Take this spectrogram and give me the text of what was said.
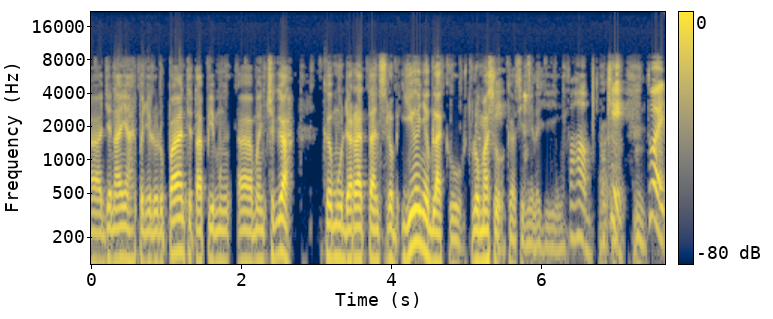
uh, jenayah penyeludupan tetapi men, uh, mencegah kemudaratan sebelum ianya berlaku, sebelum masuk ke sini lagi. Faham. Ha, ha. Okey. Hmm. Tuan,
